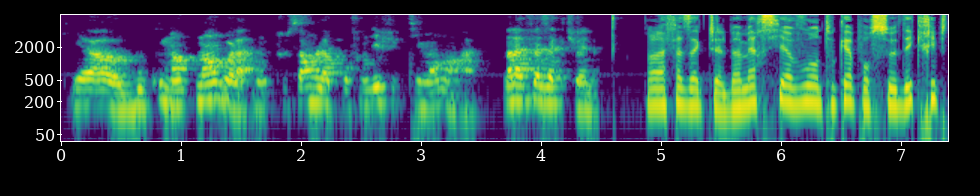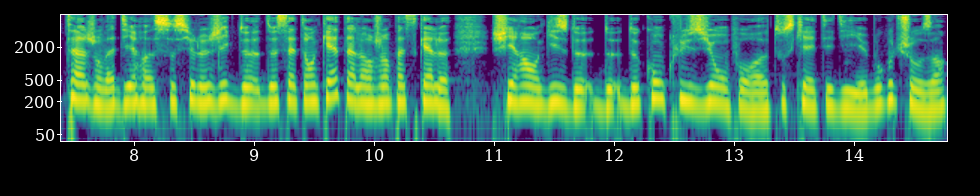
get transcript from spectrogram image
qu'il y a beaucoup maintenant? Voilà, donc tout ça, on l'approfondit effectivement dans la phase actuelle dans la phase actuelle. Ben, merci à vous en tout cas pour ce décryptage, on va dire, sociologique de, de cette enquête. Alors Jean-Pascal Chira, en guise de, de, de, conclusion pour euh, tout ce qui a été dit, il y a eu beaucoup de choses. Hein.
